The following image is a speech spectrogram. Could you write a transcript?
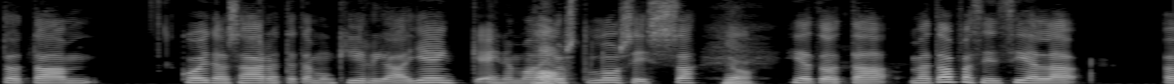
tota, koitan saada tätä mun kirjaa Jenkkeihin. Mä olin ah. just Losissa. Ja, ja tota, mä tapasin siellä ö,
